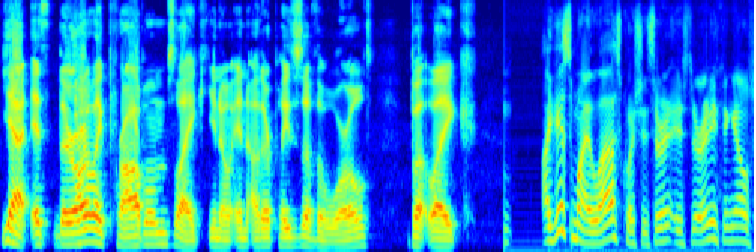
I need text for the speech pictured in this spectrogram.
yeah, it's there are like problems like you know in other places of the world, but like I guess my last question is there is there anything else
